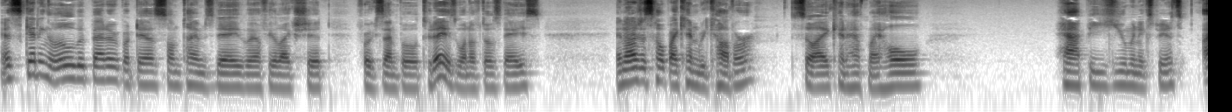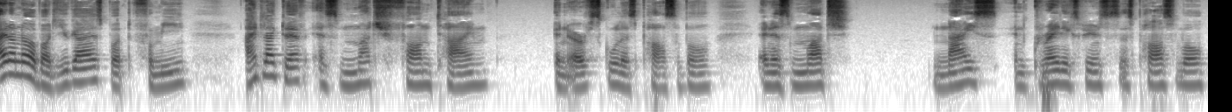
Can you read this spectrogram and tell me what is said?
And it's getting a little bit better, but there's sometimes days where I feel like shit. For example, today is one of those days. And I just hope I can recover so I can have my whole happy human experience. I don't know about you guys, but for me, I'd like to have as much fun time in Earth School as possible and as much nice and great experiences as possible.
